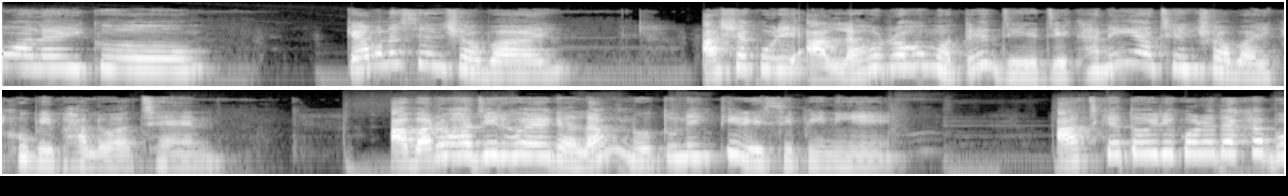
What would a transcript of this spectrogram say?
আলাইকুম। কেমন আছেন সবাই? আশা করি আল্লাহর রহমতে যে যেখানেই আছেন সবাই খুবই ভালো আছেন। আবারও হাজির হয়ে গেলাম নতুন একটি রেসিপি নিয়ে। আজকে তৈরি করে দেখাবো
